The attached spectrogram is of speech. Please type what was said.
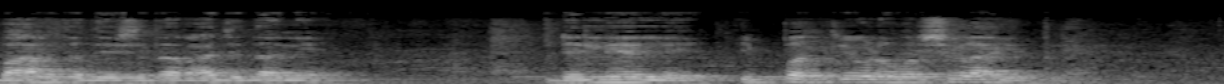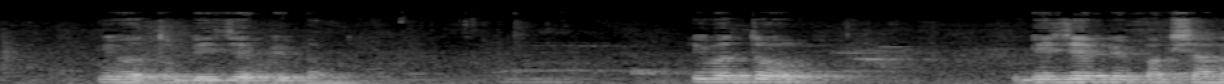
ಭಾರತ ದೇಶದ ರಾಜಧಾನಿ ಡೆಲ್ಲಿಯಲ್ಲಿ ಇಪ್ಪತ್ತೇಳು ವರ್ಷಗಳಾಗಿತ್ತು. ಇವತ್ತು ಬಿಜೆಪಿ ಬಂತು. ಇವತ್ತು ಬಿಜೆಪಿ ಪಕ್ಷನ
